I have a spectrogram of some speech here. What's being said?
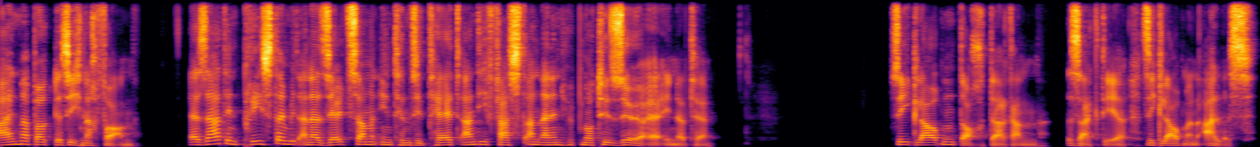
Alma beugte sich nach vorn. Er sah den Priester mit einer seltsamen Intensität an, die fast an einen Hypnotiseur erinnerte. Sie glauben doch daran, sagte er, Sie glauben an alles.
